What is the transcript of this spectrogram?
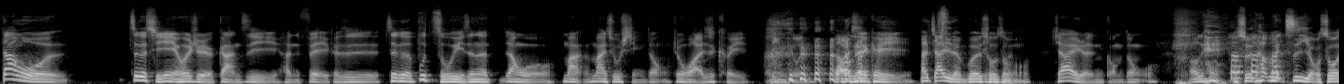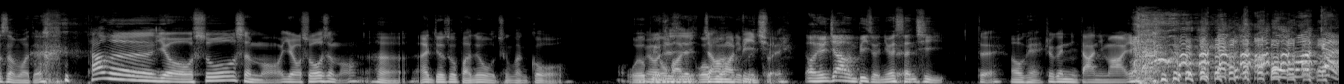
但我这个期间也会觉得干自己很废，可是这个不足以真的让我迈迈出行动。就我还是可以定蹲，我还是可以。那家里人不会说什么？家里人管不动我。OK，所以他们是有说什么的？他们有说什么？有说什么？哼，那你就说反正我存款够。我又不用花你，我不用花你闭嘴。哦，你叫他们闭嘴，你会生气。对，OK，就跟你打你妈一样。打 我妈干，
